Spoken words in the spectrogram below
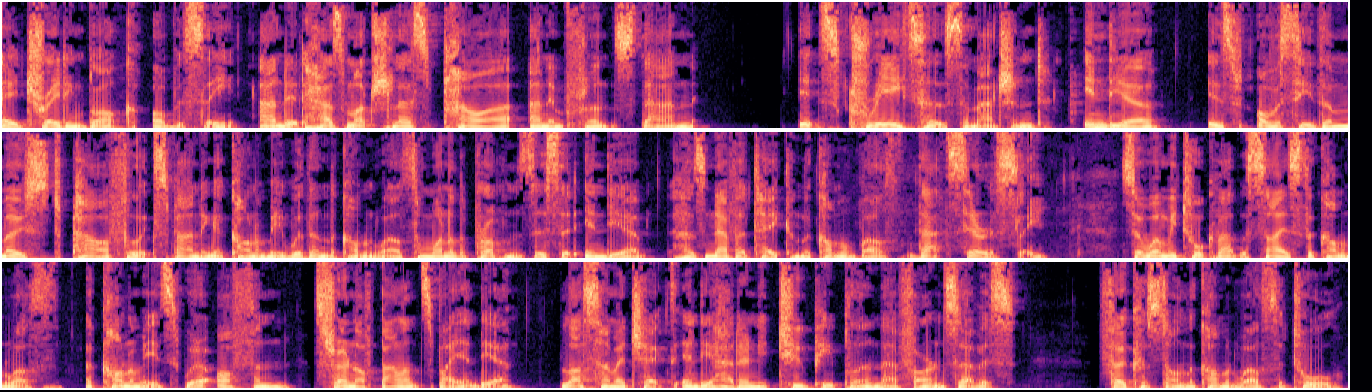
a trading bloc, obviously, and it has much less power and influence than its creators imagined. India is obviously the most powerful expanding economy within the Commonwealth. And one of the problems is that India has never taken the Commonwealth that seriously. So when we talk about the size of the Commonwealth economies, we're often thrown off balance by India. Last time I checked, India had only two people in their foreign service focused on the Commonwealth at all.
